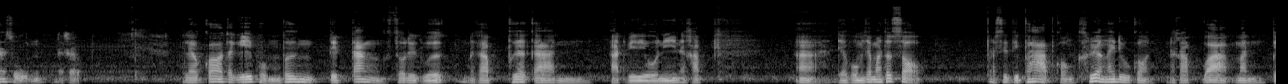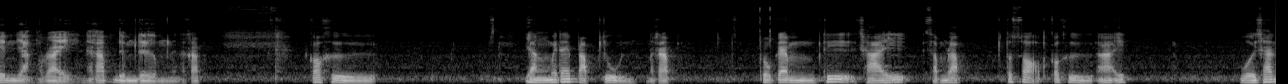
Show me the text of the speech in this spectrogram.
1050 นะครับ แล้วก็ตะกี้ผมเพิ่งติดตั้ง SolidWorks นะครับ เพื่อการอัดวิดีโอนี้นะครับ อ่าเดี๋ยวผมจะมาทดสอบประสิทธิภาพของเครื่องให้ดูก่อนนะครับ ว่ามันเป็นอย่างไรนะครับเดิมๆเนี่ยนะครับ ก็คือ ยังไม่ได้ปรับจูนนะครับ โปรแกรมที่ใช้สำหรับทดสอบก็คือ RX เวอร์ชัน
